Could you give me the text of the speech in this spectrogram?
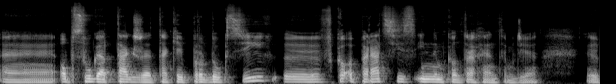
e, obsługa także takiej produkcji e, w kooperacji z innym kontrahentem, gdzie e,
